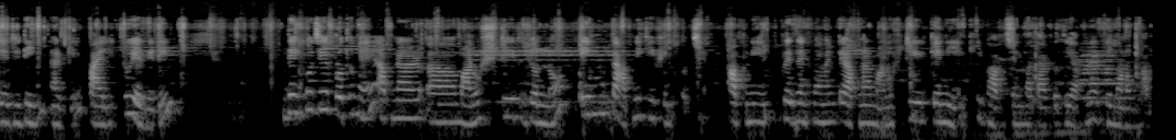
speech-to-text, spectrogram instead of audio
যে রিডিং আর কি পাইল টু এর রিডিং দেখব যে প্রথমে আপনার মানুষটির জন্য এই মুহূর্তে আপনি কি ফিল করছেন? আপনি প্রেজেন্ট মোমেন্টে আপনার মানুষটিকে নিয়ে কি ভাবছেন বা তার প্রতি আপনার কি মনোভাব?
